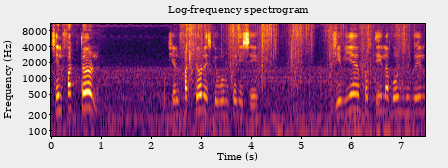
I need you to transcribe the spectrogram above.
C'est le factol. C'est le factol, est-ce que vous me connaissez? J'ai bien porté la bonne nouvelle.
